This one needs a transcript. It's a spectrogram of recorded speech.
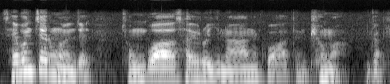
세 번째로는 이제 정보화 사회로 인한 그와 같은 변화 그러니까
